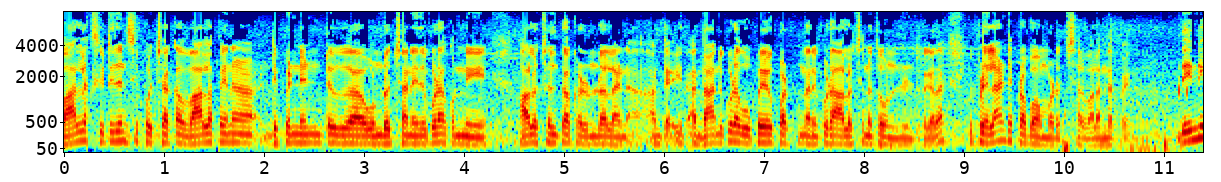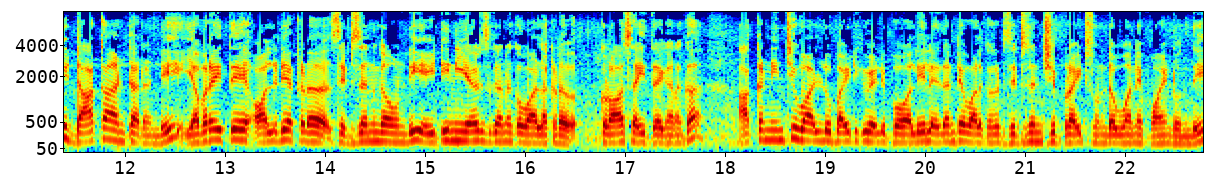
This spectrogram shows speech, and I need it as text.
వాళ్ళకి సిటిజన్షిప్ వచ్చాక వాళ్ళపైన డిపెండెంట్గా ఉండొచ్చు అనేది కూడా కొన్ని ఆలోచనలతో అక్కడ ఉండాలని అంటే దానికి కూడా ఉపయోగపడుతుందని కూడా ఆలోచనతో ఉంటుంటారు కదా. ఇప్పుడు ఎలాంటి ప్రభావం పడవచ్చు సార్ వాళ్ళందరిపై? దీన్ని డాకా అంటారండి. ఎవరైతే ఆల్రెడీ అక్కడ సిటిజన్గా ఉండి ఎయిటీన్ ఇయర్స్ కనుక వాళ్ళు అక్కడ క్రాస్ అయితే కనుక అక్కడి నుంచి వాళ్ళు బయటికి వెళ్ళిపోవాలి లేదంటే వాళ్ళకి అక్కడ సిటిజన్షిప్ రైట్స్ ఉండవు అనే పాయింట్ ఉంది.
